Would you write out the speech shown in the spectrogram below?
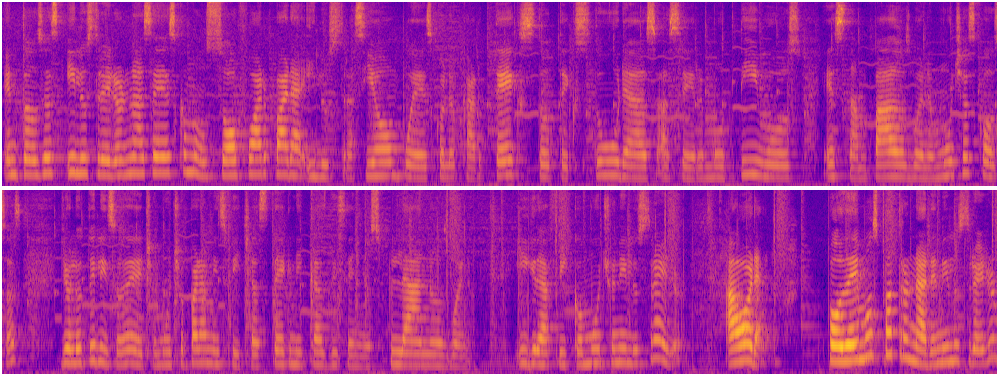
Entonces Illustrator nace es como un software para ilustración, puedes colocar texto, texturas, hacer motivos, estampados, bueno, muchas cosas. Yo lo utilizo de hecho mucho para mis fichas técnicas, diseños planos, bueno, y grafico mucho en Illustrator. Ahora, ¿Podemos patronar en Illustrator?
